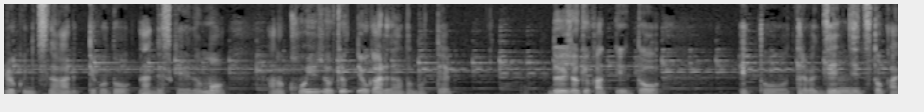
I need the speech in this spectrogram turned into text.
力につながるってことなんですけれども、あの、こういう状況ってよくあるなと思って、どういう状況かっていうと、えっと、例えば前日とか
